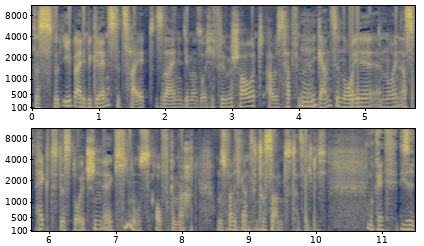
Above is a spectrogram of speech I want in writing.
das wird eben eine begrenzte Zeit sein, in der man solche Filme schaut, aber das hat für mich mhm. eine ganze neue, einen neuen Aspekt des deutschen äh, Kinos aufgemacht. Und das fand ich ganz interessant, tatsächlich. Okay, diese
